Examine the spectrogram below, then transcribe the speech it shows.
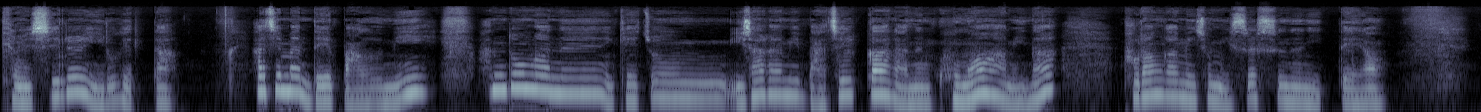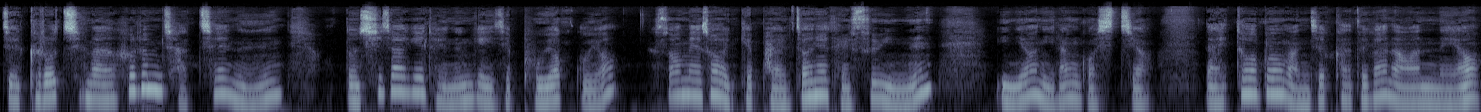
결실을 이루겠다. 하지만 내 마음이 한동안은 이렇게 좀 이 사람이 맞을까라는 공허함이나 불안감이 좀 있을 수는 있대요. 이제 그렇지만 흐름 자체는 어떤 시작이 되는 게 이제 보였고요. 썸에서 이렇게 발전이 될 수 있는 인연이란 것이죠. 나이트 오브 완즈 카드가 나왔네요.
